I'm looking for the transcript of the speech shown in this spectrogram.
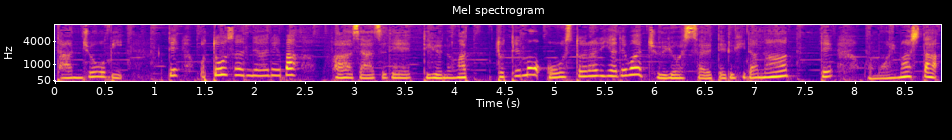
誕生日。でお父さんであればファーザーズデーっていうのがとてもオーストラリアでは重要視されてる日だなって思いました。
